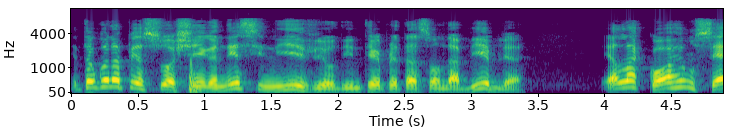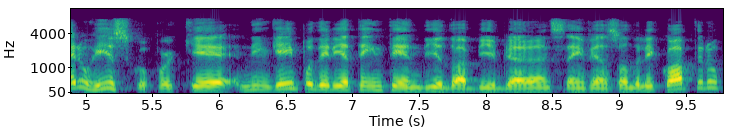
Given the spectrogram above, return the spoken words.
Então, quando a pessoa chega nesse nível de interpretação da Bíblia, ela corre um sério risco, porque ninguém poderia ter entendido a Bíblia antes da invenção do helicóptero,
